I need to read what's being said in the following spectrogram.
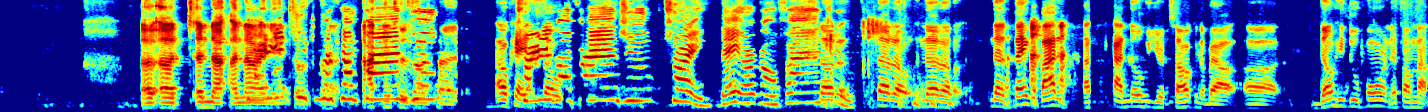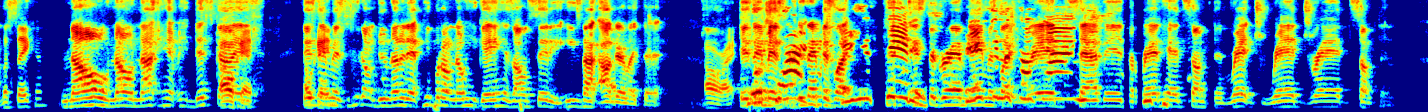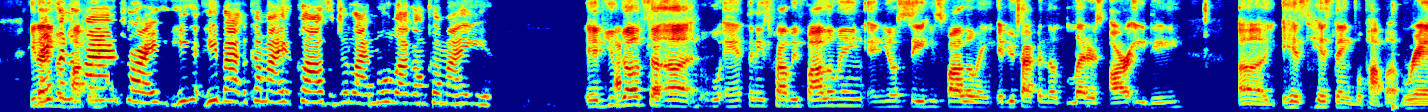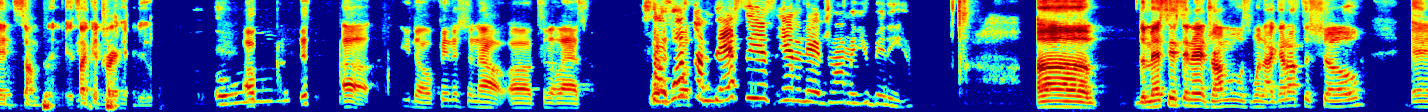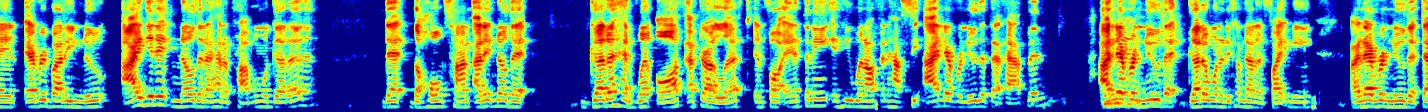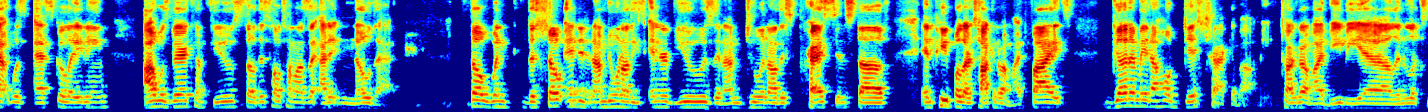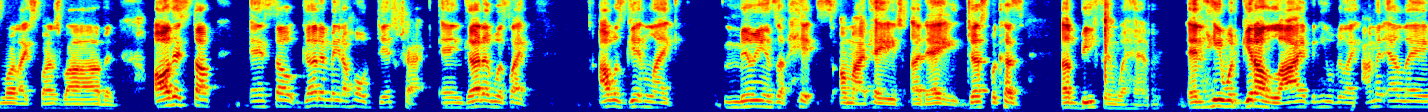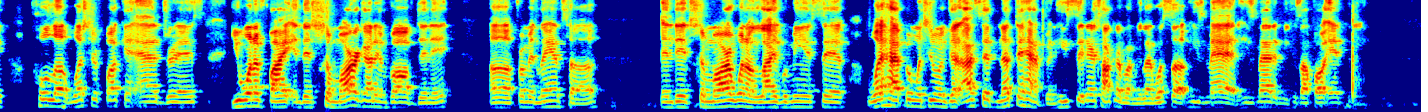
A a a, a nine Trey, inch. they gonna come Nine find inches you. Okay, Trey so gonna find you. Trey, they are gonna find no, you. no, no, no, no, no. No, think about it. I think I know who you're talking about. Uh, don't he do porn? If I'm not mistaken. No, no, not him. This guy Okay. is. His Okay. name is. He don't do none of that. People don't know he gay in his own city. He's not out there like that. All right. His name is. His name is like. his His. Instagram They name is like Red. Savage or Redhead something. Red Red Dread something. He not They even finna popping. find Trey. He he about to come out his closet just like Moolah gonna come out here. If you go to uh who Anthony's probably following, and you'll see he's following. If you type in the letters R E D, uh, his his thing will pop up. Red something. It's like a dreadhead dude. Ooh. Okay. This, uh, you know, finishing out uh to the last. So What is what's the messiest internet drama you've been in? Um, the messiest internet drama was when I got off the show, and everybody knew. I didn't know that I had a problem with Gutta. That the whole time I didn't know that Gutta had went off after I left and fought Anthony, and he went off in house. See, I never knew that that happened. I mm-hmm. never knew that Gutta wanted to come down and fight me. I never knew that that was escalating. I was very confused. So this whole time I was like, I didn't know that. So when the show ended and I'm doing all these interviews and I'm doing all this press and stuff, and people are talking about my fights, Gutta made a whole diss track about me, talking about my BBL and it looks more like SpongeBob and all this stuff. And so Gutta made a whole diss track, and Gutta was like, I was getting like millions of hits on my page a day just because of beefing with him. And he would get on live and he would be like, I'm in LA, pull up, what's your fucking address? You want to fight? And then Shamar got involved in it uh, from Atlanta. And then Shamar went on live with me and said, What happened with you and Gut? I said, Nothing happened. He's sitting there talking about me, like, What's up? He's mad. He's mad at me because I fought Anthony.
